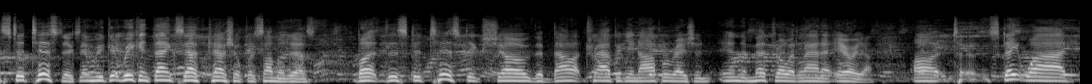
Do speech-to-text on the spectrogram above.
statistics, and we can, we can thank Seth Keshel for some of this, but the statistics show the ballot trafficking operation in the Metro Atlanta area. Uh, t- statewide,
